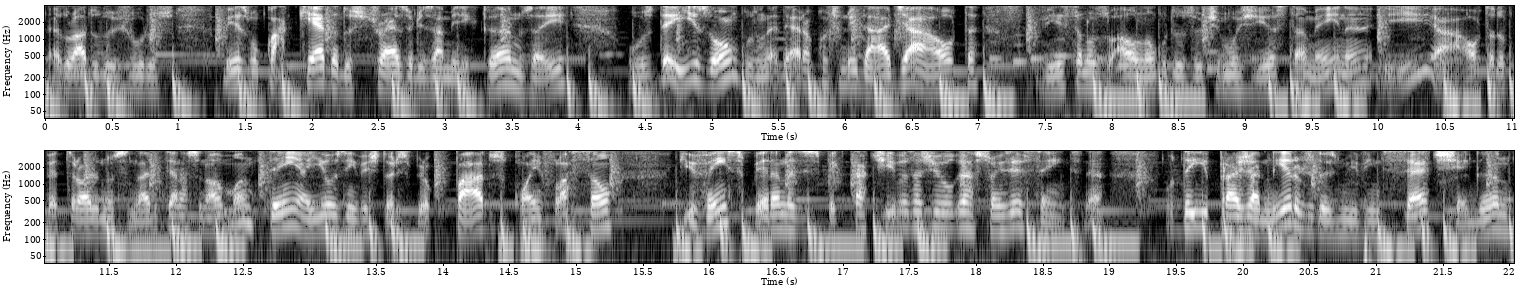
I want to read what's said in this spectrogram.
né, do lado dos juros, mesmo com a queda dos treasuries americanos aí, os DIs longos né, deram continuidade à alta vista nos, ao longo dos últimos dias também, né? E a alta do petróleo no cenário internacional mantém aí os investidores preocupados com a inflação que vem superando as expectativas as divulgações recentes. Né? O DI para janeiro de 2027 chegando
